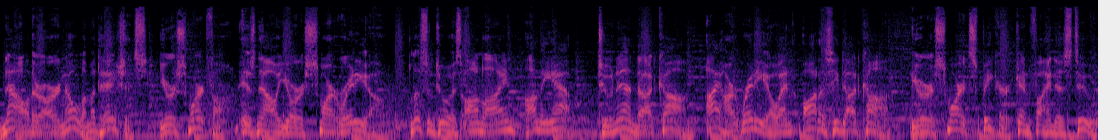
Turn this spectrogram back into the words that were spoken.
now there are no limitations. Your smartphone is now your smart radio. Listen to us online, on the app, tunein.com, iHeartRadio, and Audacy.com. Your smart speaker can find us too.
